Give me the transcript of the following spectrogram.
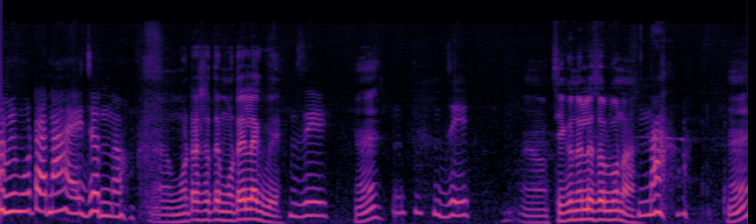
আমি মোটা না এই জন্য। মোটার সাথে মোটাই লাগবে? জি। হ্যাঁ? জি। চিকুন হইলে চলবো না? না। হ্যাঁ?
